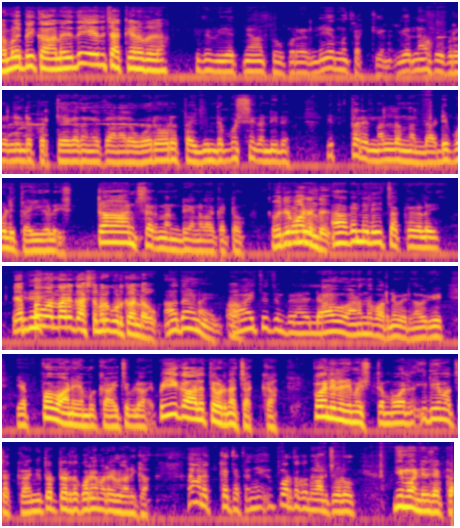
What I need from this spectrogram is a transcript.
നമ്മളിപ്പോൾ ഈ കാണുന്നത് ഇത് ഏത് ചക്കയാണിത്? ഇത് വിയറ്റ്നാം സൂപ്പർ എർലി എന്ന ചക്കയാണ്. വിയറ്റ്നാം സൂപ്പർ എർലിന്റെ പ്രത്യേകത നിങ്ങൾക്ക് കാണാൻ ഓരോരോ തൈയിന്റെ ബുഷ് കണ്ടില്ലേ? ഇത്രയും നല്ല നല്ല അടിപൊളി തൈകൾ ഇഷ്ടാനുസരണുണ്ട് ഞങ്ങളാ കേട്ടോ. ഒരുപാടുണ്ട്. ആ കണ്ടില്ലേ ഈ ചക്കകൾ? എപ്പോ വന്നാലും കസ്റ്റമർ കൊടുക്കാണ്ടാവും. അതാണ്. കാഴ്ച എല്ലാവരും ആണെന്ന് പറഞ്ഞു വരുന്നവർക്ക് എപ്പോ വേണേ നമുക്ക് കാഴ്ച ഇപ്പൊ ഈ കാലത്ത് ഇവിടുന്ന ചക്ക? ഇപ്പൊ കണ്ടില്ലേ ഇതിമ ഇഷ്ടം പോലെ ഇതിമ ചക്ക. ഇനി തൊട്ടടുത്ത കുറെ മരങ്ങൾ കാണിക്കാം. അങ്ങനെയൊക്കെ ചക്ക. ഇപ്പുറത്തൊക്കെ ഒന്ന് കാണിച്ചോളൂ. ഇതിമ കണ്ടില്ല ചക്ക.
